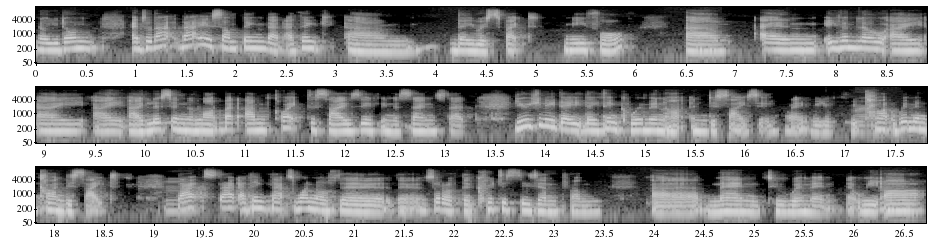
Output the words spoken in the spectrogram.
You know, you don't, and so that that is something that I think um, they respect me for. Mm-hmm. Um, and even though I, I I I listen a lot, but I'm quite decisive in the sense that usually they they think women are indecisive, right? We, we right. can't women can't decide. Mm. That's that. I think that's one of the the sort of the criticism from uh, men to women that we mm. are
